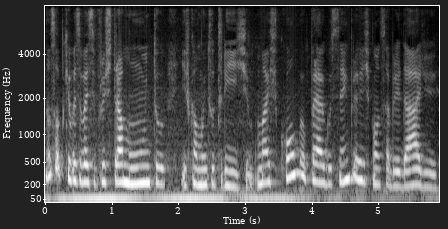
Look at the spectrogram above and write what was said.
Não só porque você vai se frustrar muito e ficar muito triste, mas como eu prego sempre a responsabilidade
